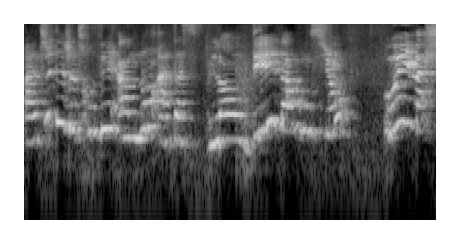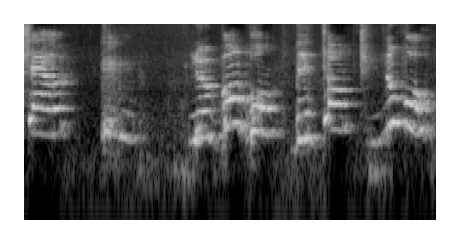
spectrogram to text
As-tu déjà trouvé un nom à ta splendide invention? Oui, ma chère. Le bonbon des temps nouveaux.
